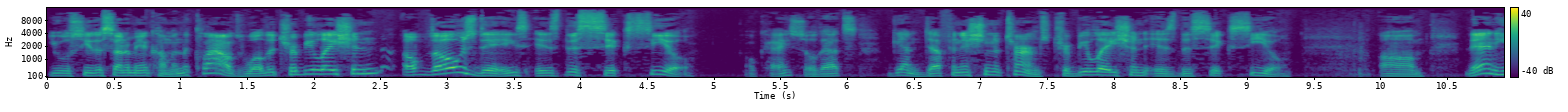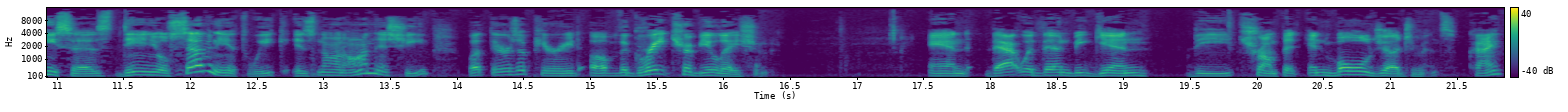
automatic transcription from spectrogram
you will see the Son of Man come in the clouds. Well, the tribulation of those days is the sixth seal. Okay, so that's, again, definition of terms. Tribulation is the sixth seal. Um, then he says, Daniel's 70th week is not on this sheet, but there's a period of the Great Tribulation. And that would then begin the trumpet and bowl judgments. Okay,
